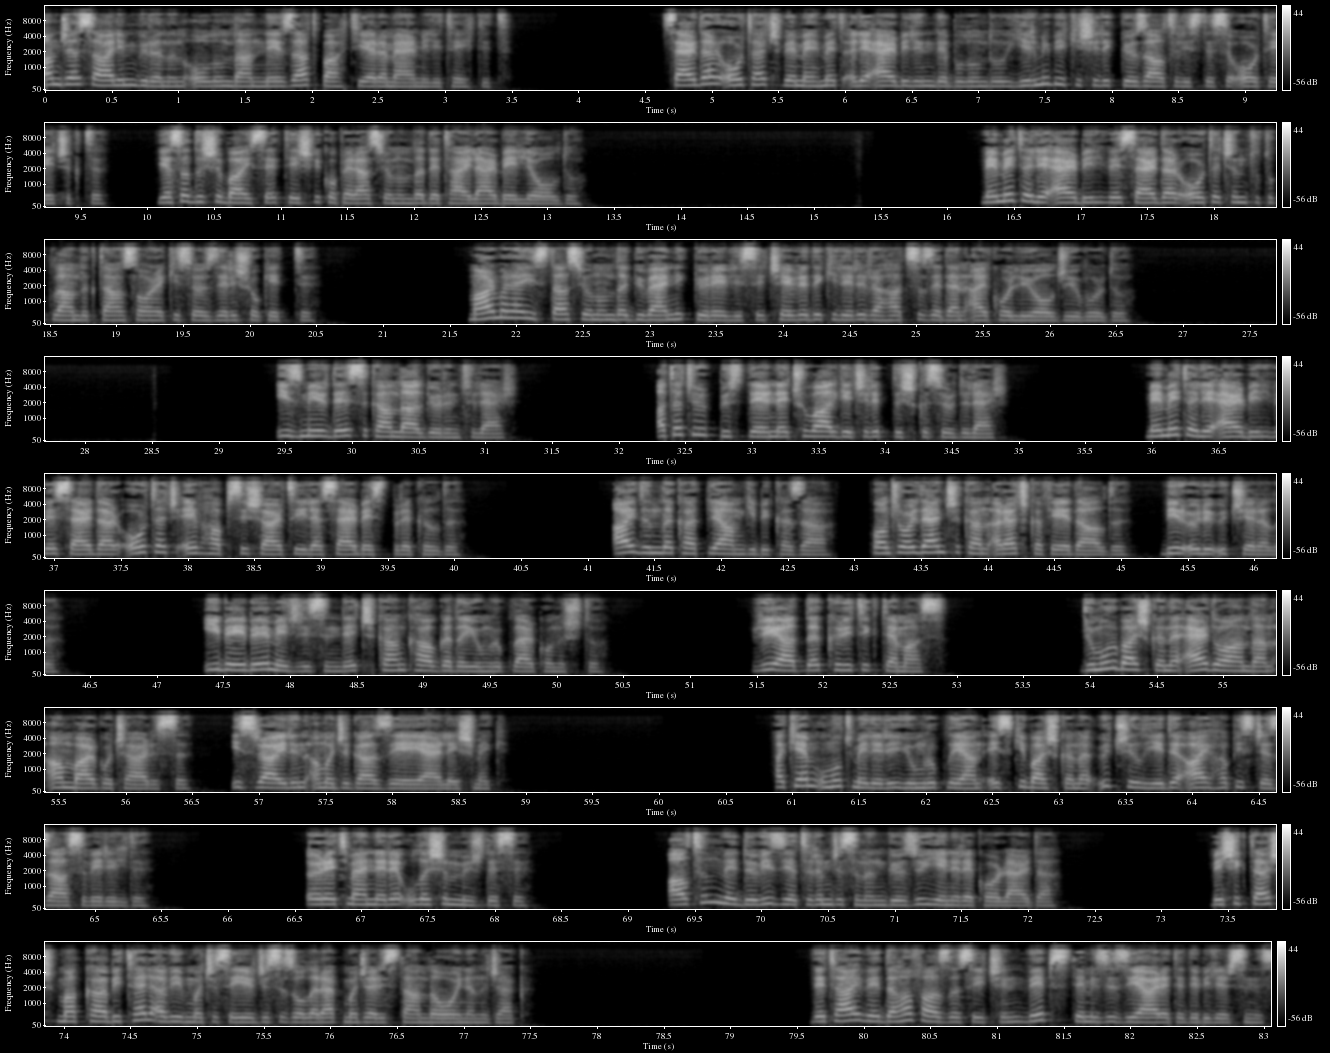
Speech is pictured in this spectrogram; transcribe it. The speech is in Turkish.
Amca Salim Güran'ın oğlundan Nevzat Bahtiyar'a mermili tehdit. Serdar Ortaç ve Mehmet Ali Erbil'in de bulunduğu 21 kişilik gözaltı listesi ortaya çıktı. Yasa dışı bahise teşvik operasyonunda detaylar belli oldu. Mehmet Ali Erbil ve Serdar Ortaç'ın tutuklandıktan sonraki sözleri şok etti. Marmara İstasyonu'nda güvenlik görevlisi çevredekileri rahatsız eden alkollü yolcuyu vurdu. İzmir'de skandal görüntüler. Atatürk büstlerine çuval geçirip dışkı sürdüler. Mehmet Ali Erbil ve Serdar Ortaç ev hapsi şartıyla serbest bırakıldı. Aydın'da katliam gibi kaza. Kontrolden çıkan araç kafeye daldı. Bir ölü üç yaralı. İBB meclisinde çıkan kavgada yumruklar konuştu. Riyad'da kritik temas. Cumhurbaşkanı Erdoğan'dan ambargo çağrısı, İsrail'in amacı Gazze'ye yerleşmek. Hakem Umut Meler'i yumruklayan eski başkana 3 yıl 7 ay hapis cezası verildi. Öğretmenlere ulaşım müjdesi. Altın ve döviz yatırımcısının gözü yeni rekorlarda. Beşiktaş, Maccabi Tel Aviv maçı seyircisiz olarak Macaristan'da oynanacak. Detay ve daha fazlası için web sitemizi ziyaret edebilirsiniz.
